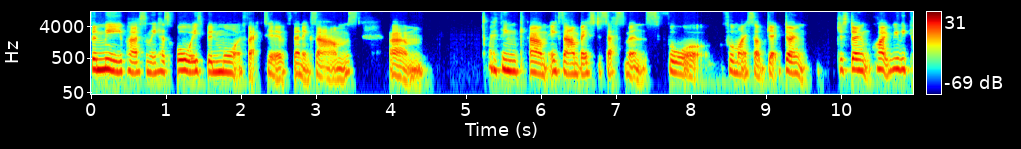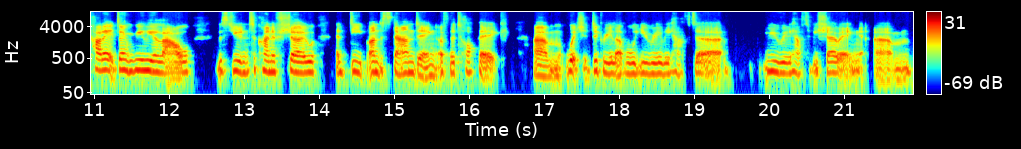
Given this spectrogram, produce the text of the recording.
for me personally has always been more effective than exams. Um, i think um, exam based assessments for for my subject don't just don't quite really cut it don't really allow the student to kind of show a deep understanding of the topic um, which degree level you really have to you really have to be showing um,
